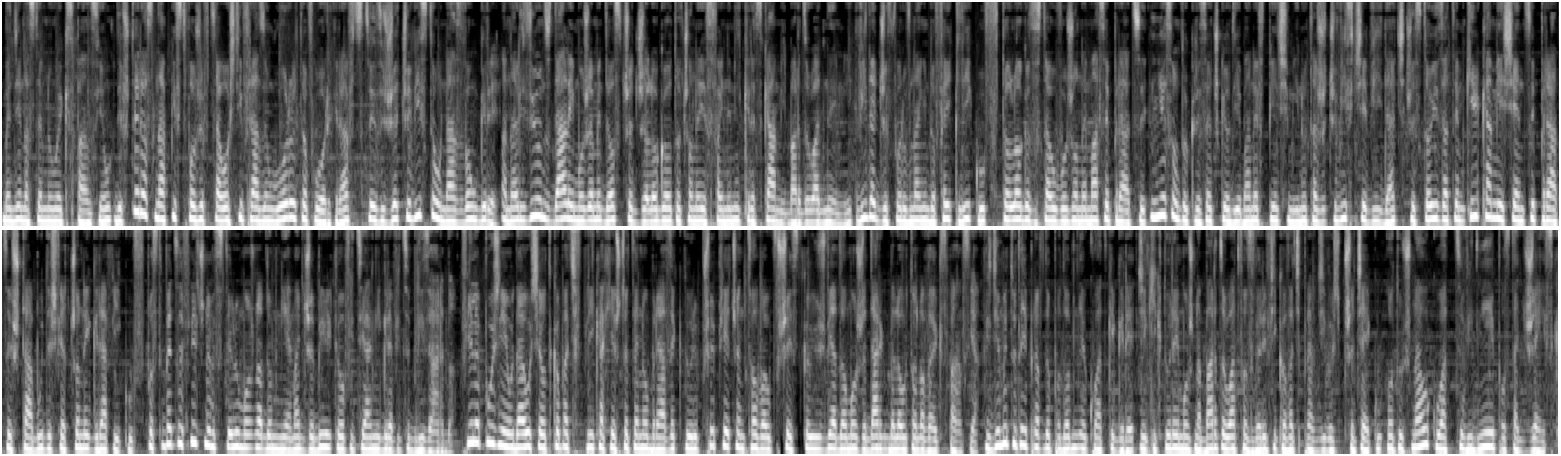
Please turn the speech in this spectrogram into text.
będzie następną ekspansją, gdyż teraz napis tworzy w całości frazę World of Warcraft, co jest rzeczywistą nazwą gry. Analizując dalej możemy dostrzec, że logo otoczone jest fajnymi kreskami, bardzo ładnymi. Widać, że w porównaniu do fake leaków w to logo zostało włożone masę pracy i nie są to kreseczki odjebane w 5 minut, a rzeczywiście widać, że stoi za tym kilka miesięcy pracy sztabu doświadczonych grafików. Po specyficznym stylu można domniemać, że byli to oficjalni graficy Blizzarda. Chwilę później udało się odkopać w plikach jeszcze ten obrazek, który przypieczętował wszystko, już wiadomo, że Dark Below to nowa ekspansja. Widzimy tutaj prawdopodobnie okładkę gry, dzięki której można bardzo łatwo zweryfikować prawdziwość przecieku. Otóż na okładce widnieje postać żeńska.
